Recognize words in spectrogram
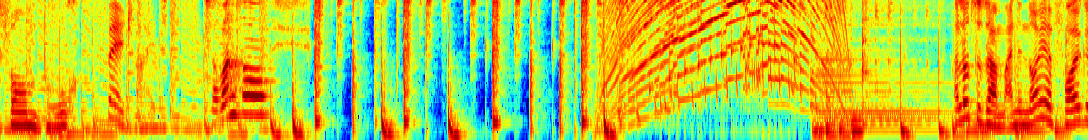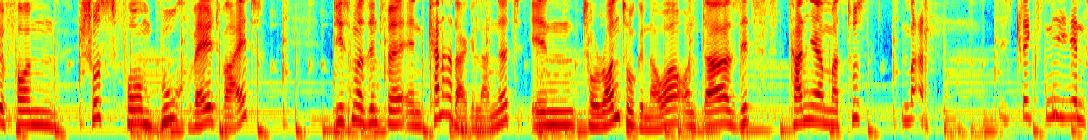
vom Buch weltweit. Toronto. Hallo zusammen, eine neue Folge von Schuss vorm Buch weltweit. Diesmal sind wir in Kanada gelandet, in Toronto genauer, und da sitzt Tanja Matus. Ich krieg's nie hin.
